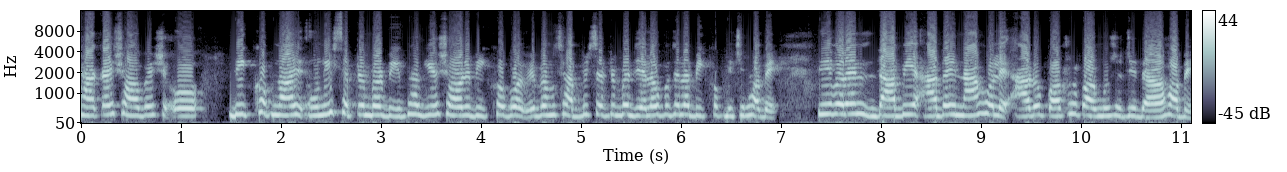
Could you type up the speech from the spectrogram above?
ঢাকায় সমাবেশ ও বিক্ষোভ নয়, উনিশ সেপ্টেম্বর বিভাগীয় শহরে বিক্ষোভ এবং ছাব্বিশ সেপ্টেম্বর জেলা উপজেলা বিক্ষোভ মিছিল হবে। তিনি বলেন, দাবি আদায় না হলে আরও কঠোর কর্মসূচি দেওয়া হবে।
